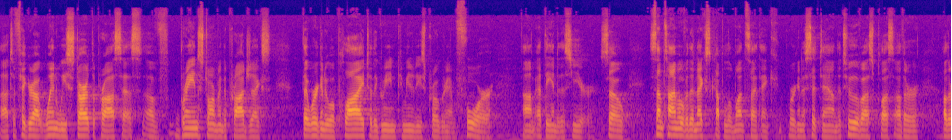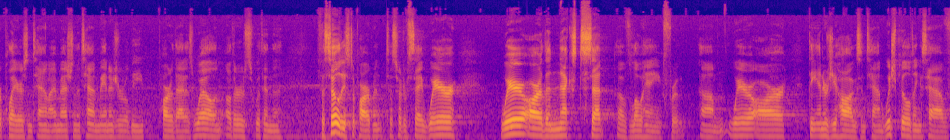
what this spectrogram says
uh, to figure out when we start the process of brainstorming the projects that we're going to apply to the Green Communities Program for um, at the end of this year. So sometime over the next couple of months, I think we're going to sit down, the two of us plus other other players in town. I imagine the town manager will be part of that as well, and others within the facilities department to sort of say where where are the next set of low-hanging fruit? Um, where are the energy hogs in town? Which buildings have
